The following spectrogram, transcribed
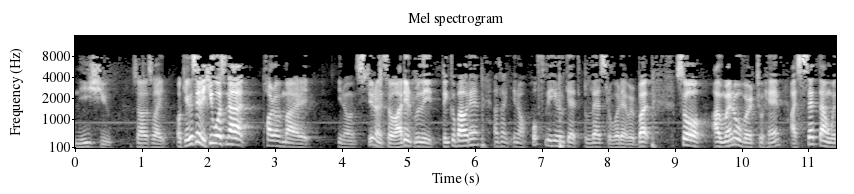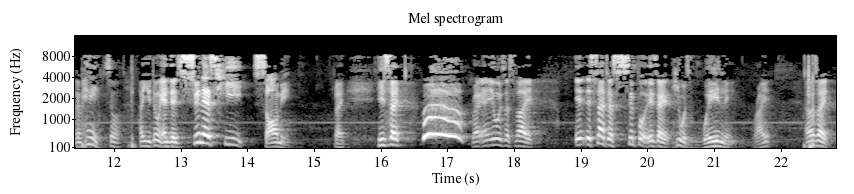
needs you. So I was like, okay, because he was not part of my you know, student, so I didn't really think about it. I was like, you know, hopefully he'll get blessed or whatever. But, so I went over to him, I sat down with him, hey, so how you doing? And then as soon as he saw me, right, he's like, Woo! right, and it was just like, it, it's not just simple, it's like, he was wailing, right? I was like,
